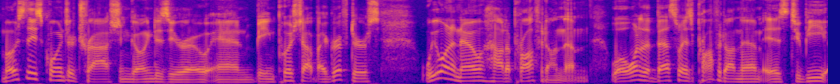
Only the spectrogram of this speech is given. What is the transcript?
most of these coins are trash and going to zero and being pushed out by grifters, we want to know how to profit on them. Well, one of the best ways to profit on them is to be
